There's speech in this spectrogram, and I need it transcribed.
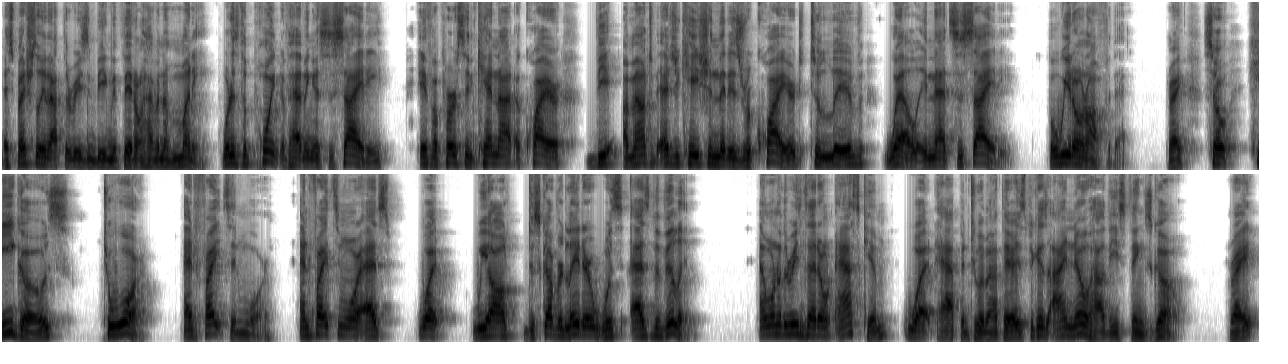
especially not the reason being that they don't have enough money. What is the point of having a society if a person cannot acquire the amount of education that is required to live well in that society? But we don't offer that, right? So he goes to war and fights in war and fights in war as what we all discovered later was as the villain. And one of the reasons I don't ask him what happened to him out there is because I know how these things go, right?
